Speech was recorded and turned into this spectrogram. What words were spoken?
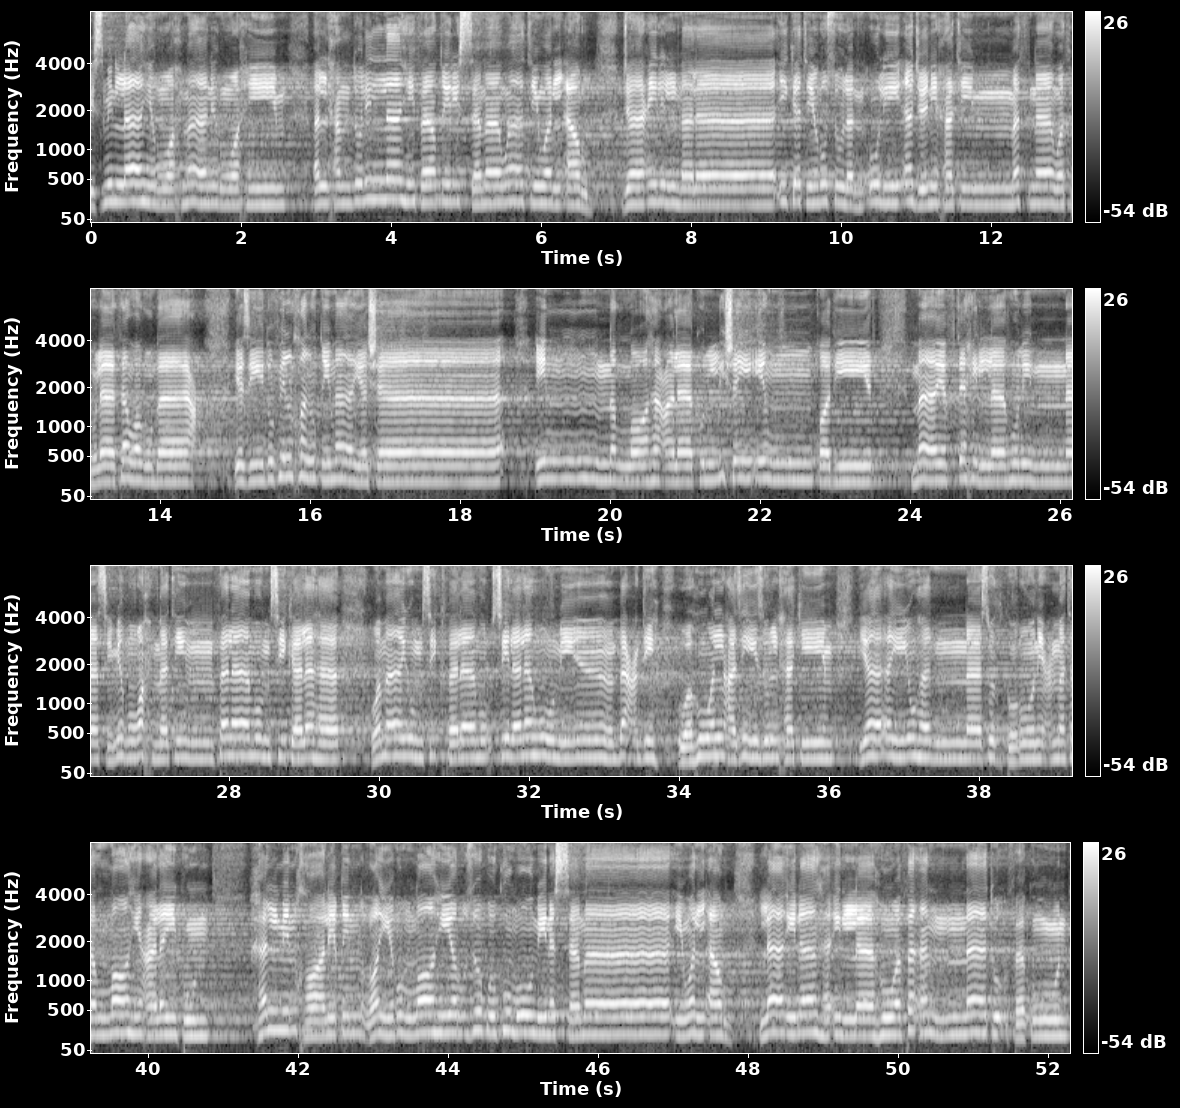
بسم الله الرحمن الرحيم. الحمد لله فاطر السماوات والأرض جاعل الملائكة رسلا أولي أجنحة مثنى وثلاث ورباع. يزيد في الخلق ما يشاء. إن الله على كل شيء قدير. ما يفتح الله للناس من رحمة فلا ممسك لها. وما يمسك فلا مرسل له من بعده وهو العزيز الحكيم. يا أيها الناس اذكروا نعمة الله عليكم. هل من خالق غير الله يرزقكم من السماء والأرض؟ لا إله إلا هو فأنا تؤفكون.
